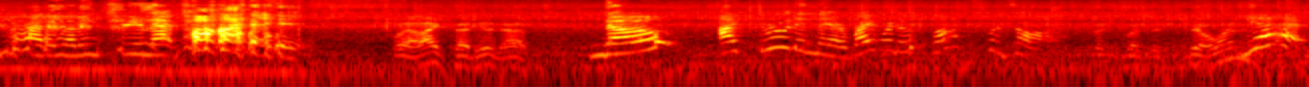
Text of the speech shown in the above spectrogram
min- You had a lemon tree in that pot. Well, I cut it up, No, I threw it in there, right where those boxwoods are. but was it showing? Yes.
